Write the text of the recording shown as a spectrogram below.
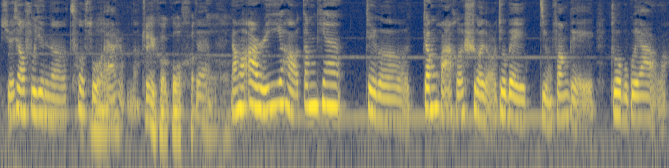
学校附近的厕所呀什么的。这可够狠对。然后二十一号当天，这个张华和舍友就被警方给捉捕归案了。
